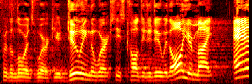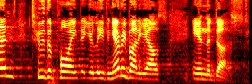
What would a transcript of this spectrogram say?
for the Lord's work. You're doing the works He's called you to do with all your might and to the point that you're leaving everybody else in the dust.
